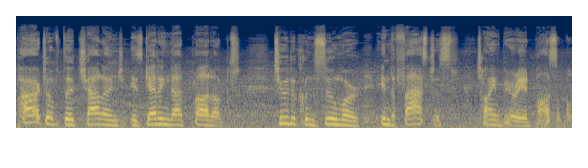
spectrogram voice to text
part of the challenge is getting that product to the consumer in the fastest time period possible.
